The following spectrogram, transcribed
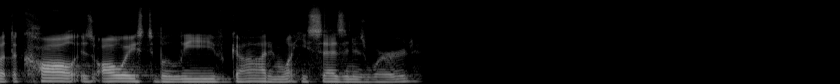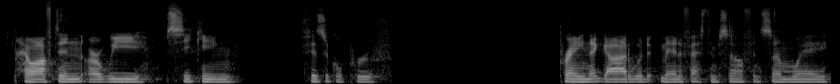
But the call is always to believe God and what he says in his word. How often are we seeking physical proof? Praying that God would manifest himself in some way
